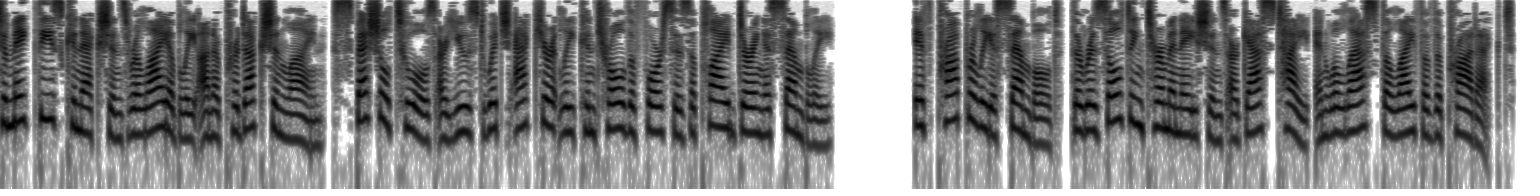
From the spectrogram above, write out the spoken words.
To make these connections reliably on a production line, special tools are used which accurately control the forces applied during assembly. If properly assembled, the resulting terminations are gas-tight and will last the life of the product.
